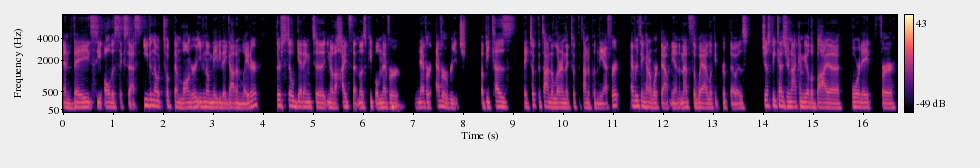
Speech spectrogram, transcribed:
and they see all the success. Even though it took them longer, even though maybe they got in later, they're still getting to, you know, the heights that most people never, never, ever reach. But because they took the time to learn, they took the time to put in the effort. Everything kind of worked out in the end. And that's the way I look at crypto is just because you're not going to be able to buy a Bored Ape for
